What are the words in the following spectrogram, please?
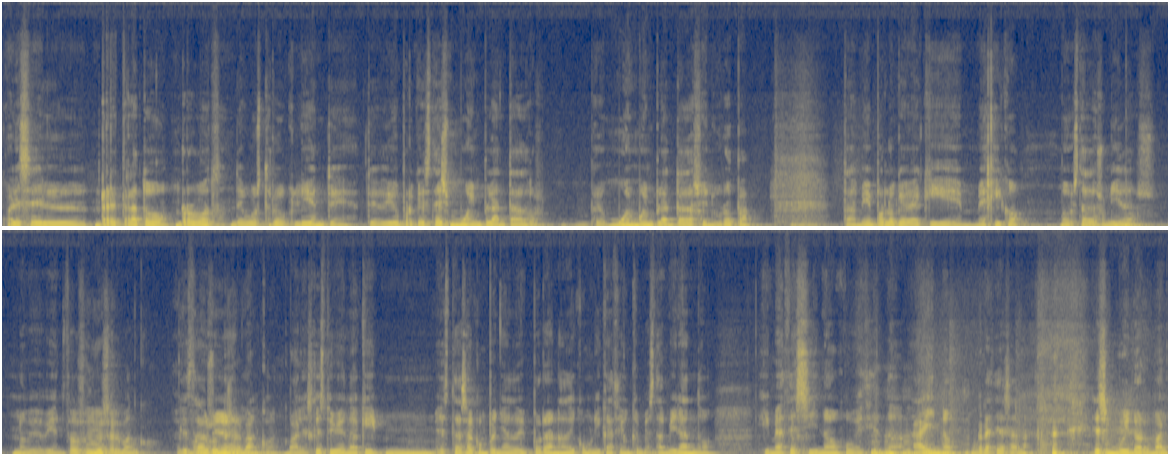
¿Cuál es el retrato robot de vuestro cliente? Te digo porque estáis muy implantados, pero muy, muy implantados en Europa. También por lo que veo aquí en México o Estados Unidos. No veo bien. Estados Unidos es el banco. Estados Unidos es el banco. Vale, es que estoy viendo aquí. Mm, estás acompañado hoy por Ana de Comunicación que me está mirando y me hace sí, no, como diciendo, ahí no, gracias Ana, es muy normal.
